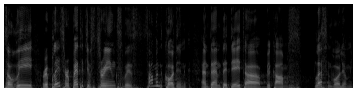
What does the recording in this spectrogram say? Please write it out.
So we replace repetitive strings with some encoding, and then the data becomes less in volume.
